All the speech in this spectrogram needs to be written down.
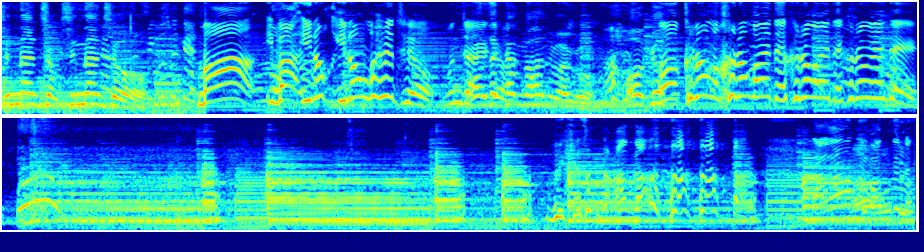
신난 척 신난 척막막 이런 이런 거 해도 돼요. 문제 알죠? 어색한 거 하지 말고. 어, 그 어 그런 거 그런 거 해야 돼. 그런 거 해야 돼. 그런 거 해야 돼. 왜 계속 나가? ってま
